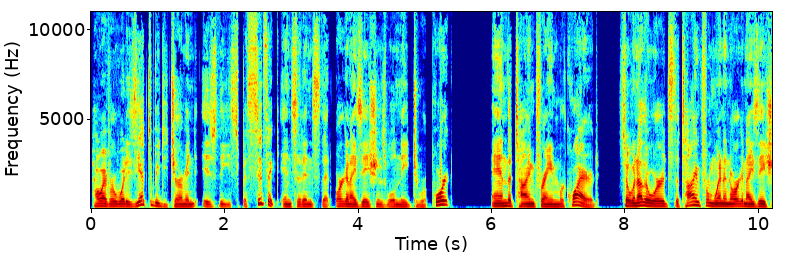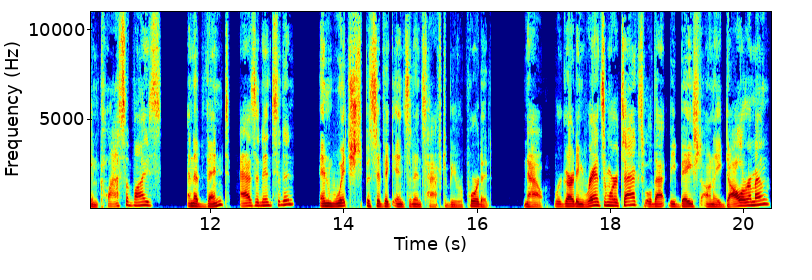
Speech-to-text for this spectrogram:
However, what is yet to be determined is the specific incidents that organizations will need to report and the time frame required. So, in other words, the time from when an organization classifies an event as an incident and which specific incidents have to be reported. Now, regarding ransomware attacks, will that be based on a dollar amount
